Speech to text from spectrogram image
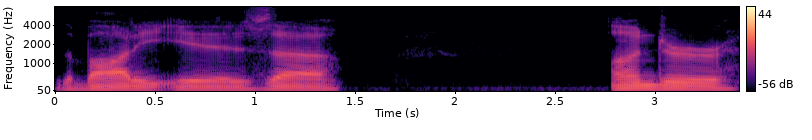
the body is uh, under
